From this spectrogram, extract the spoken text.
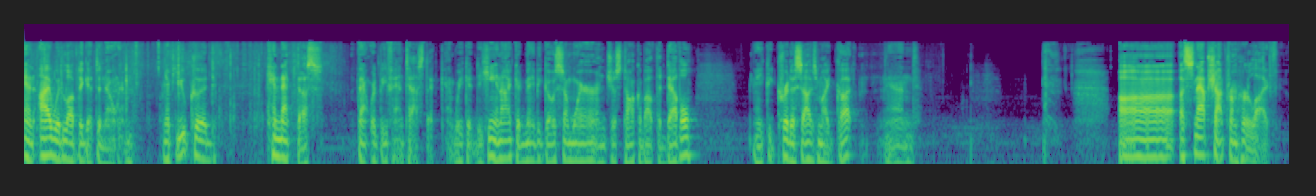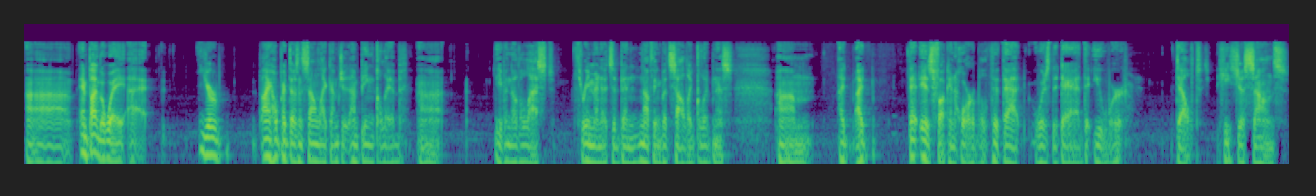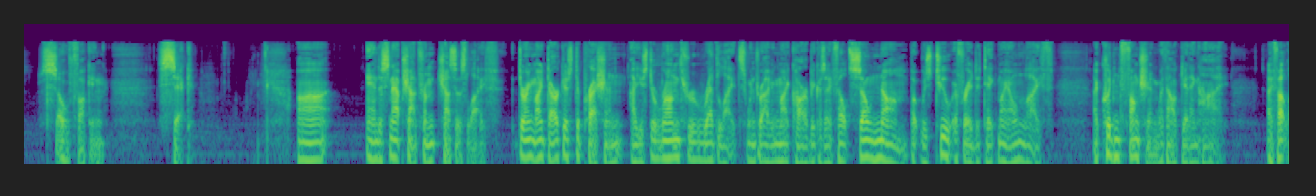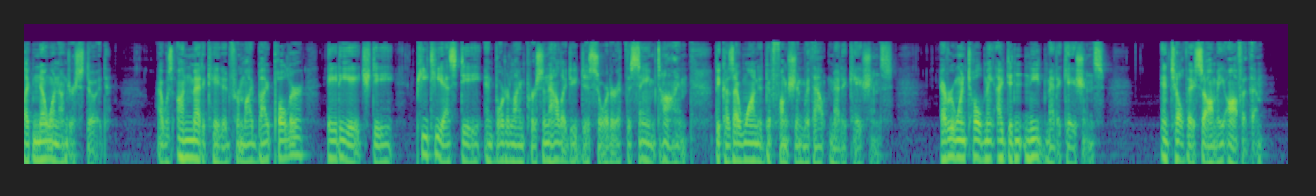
and I would love to get to know him. If you could connect us, that would be fantastic. and We could, he and I could maybe go somewhere and just talk about the devil. He could criticize my gut and uh, a snapshot from her life. Uh, and by the way, I, you're, I hope it doesn't sound like I'm just, I'm being glib, uh, even though the last three minutes have been nothing but solid glibness. Um, I, I, that is fucking horrible that that was the dad that you were dealt. He just sounds so fucking sick. Uh, and a snapshot from Chessa's life. During my darkest depression, I used to run through red lights when driving my car because I felt so numb but was too afraid to take my own life. I couldn't function without getting high. I felt like no one understood. I was unmedicated for my bipolar, ADHD, PTSD and borderline personality disorder at the same time because I wanted to function without medications. Everyone told me I didn't need medications until they saw me off of them.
